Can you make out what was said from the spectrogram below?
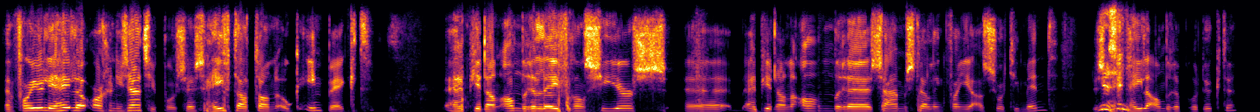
En voor jullie hele organisatieproces, heeft dat dan ook impact heb je dan andere leveranciers? Uh, heb je dan een andere samenstelling van je assortiment? Dus echt hele andere producten?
